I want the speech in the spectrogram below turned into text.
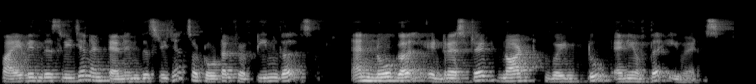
5 in this region and 10 in this region. So total 15 girls and no girl interested not going to any of the events.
